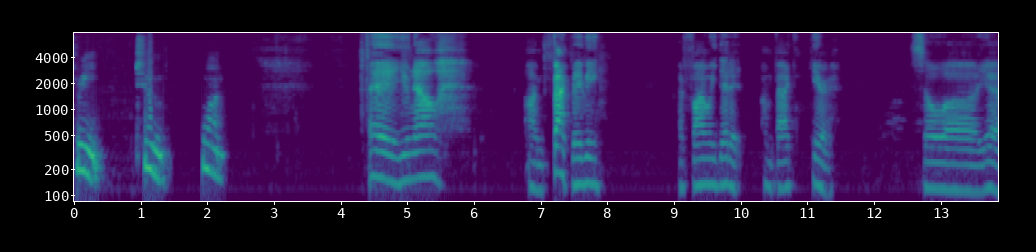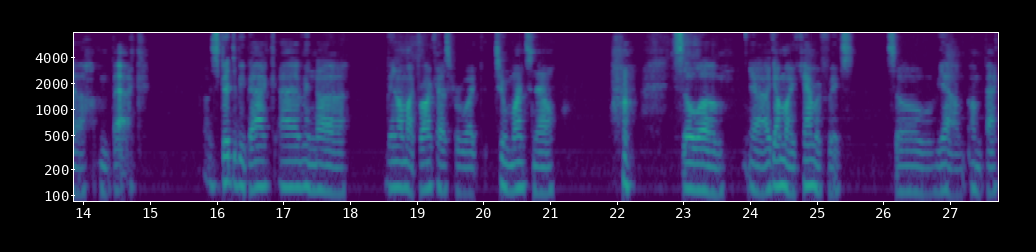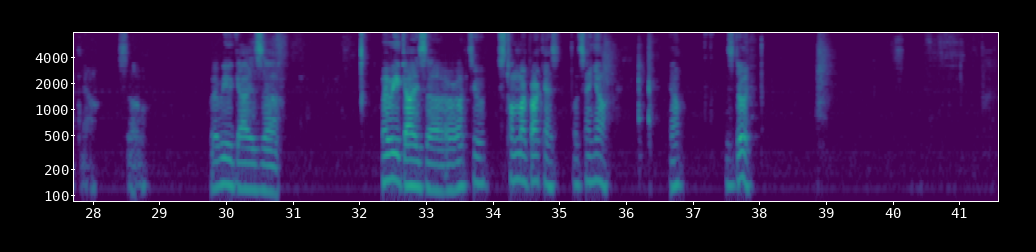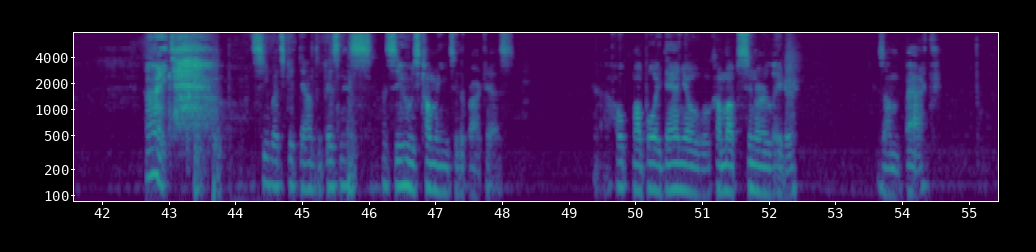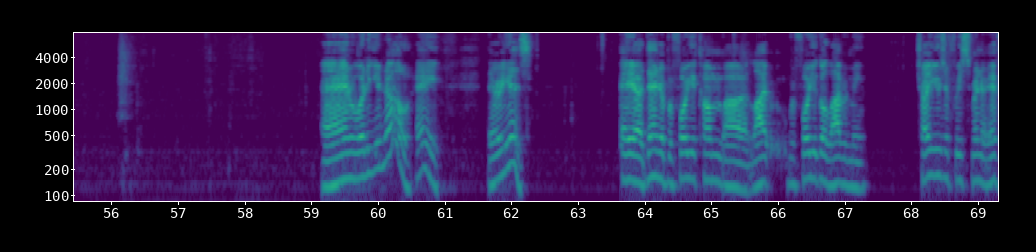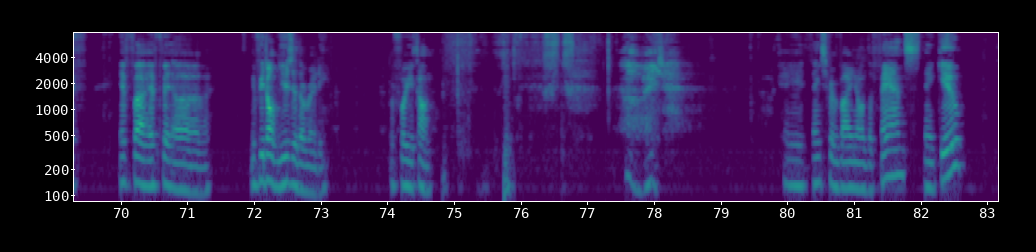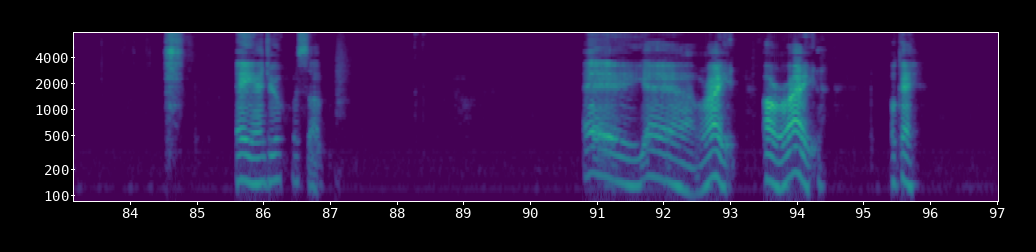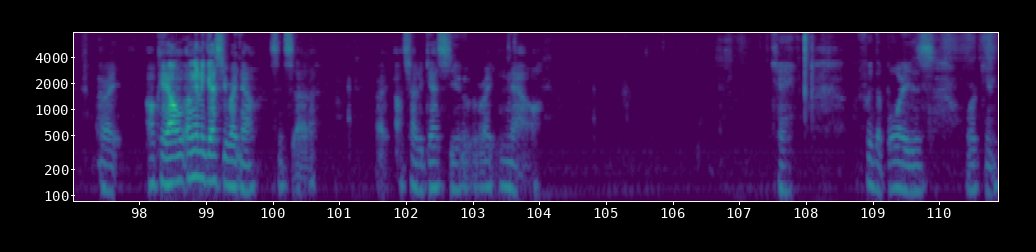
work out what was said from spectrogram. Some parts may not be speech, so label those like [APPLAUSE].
Three, two, one. Hey, YouNow? I'm back, baby. I finally did it. I'm back here. So, uh, yeah, I'm back. It's good to be back. I haven't, uh, been on my broadcast for like two months now. [LAUGHS] so, um, yeah, I got my camera fixed. So, yeah, I'm, I'm back now. So, whatever you guys, uh, whatever you guys uh, are up to, just come to my broadcast. Let's hang out. Know, let's do it. All right. Let's see. Let's get down to business. Let's see who's coming to the broadcast. I hope my boy Daniel will come up sooner or later, cause I'm back. And what do you know? Hey, there he is. Hey, uh, Daniel, before you come uh, live, before you go live with me, try to use a free sprinter if, if, uh, if it, uh, if you don't use it already, before you come. All right. Okay. Thanks for inviting all the fans. Thank you. Hey, Andrew, what's up? Hey, yeah, right. All right. okay, all right, okay. I'm, I'm gonna guess you right now, since uh, all right, I'll try to guess you right now. Okay, for the boys working.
